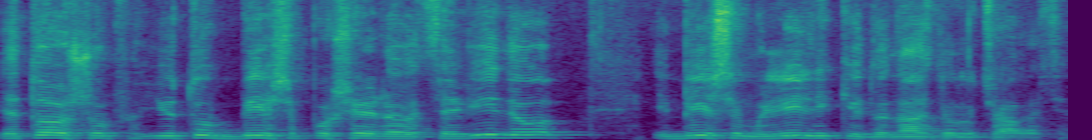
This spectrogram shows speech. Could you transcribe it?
для того, щоб YouTube більше поширив це відео і більше молільників до нас долучалося.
